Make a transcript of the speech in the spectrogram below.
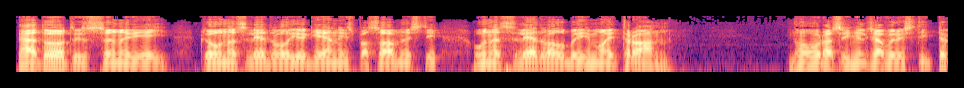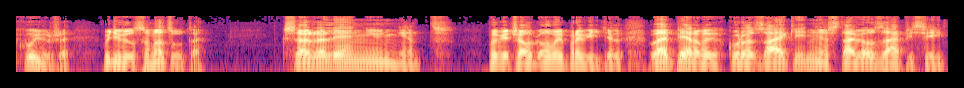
А тот из сыновей, кто унаследовал ее гены и способности, — унаследовал бы и мой трон. — Но разве нельзя вырастить такую же? — удивился Мацута. — К сожалению, нет, — покачал головой правитель. — Во-первых, Курозаки не оставил записей.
